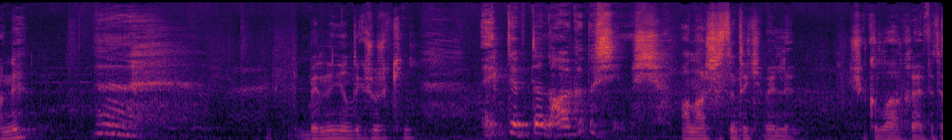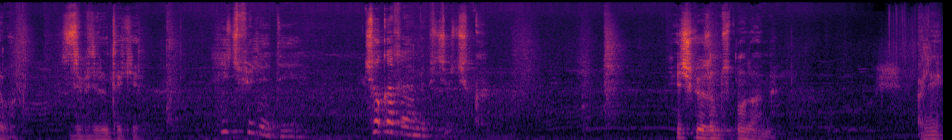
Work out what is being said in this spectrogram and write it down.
Anne. Beril'in yanındaki çocuk kim? Mektepten arkadaşıymış. Anarşistin teki belli. Şu kılığa kıyafete bak. Zibidinin teki. Hiç bile değil. Çok efendi bir çocuk. Hiç gözüm tutmadı anne. Ali,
